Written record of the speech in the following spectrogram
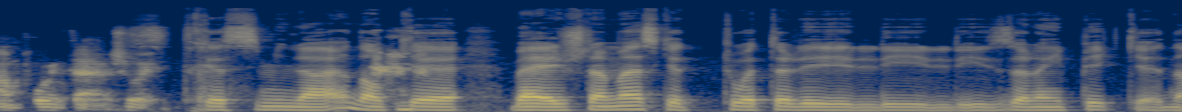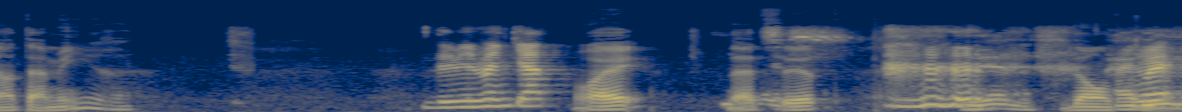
En pointage, oui. C'est très similaire. Donc, euh, ben, justement, est-ce que toi, tu as les, les, les Olympiques dans ta mire? 2024. Oui. That's yes. it. yes. Donc, ouais,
